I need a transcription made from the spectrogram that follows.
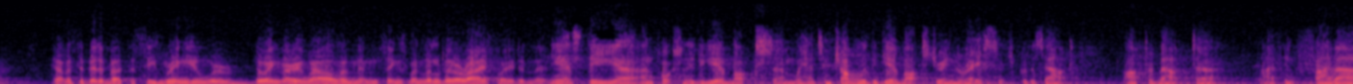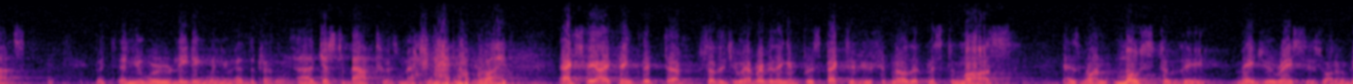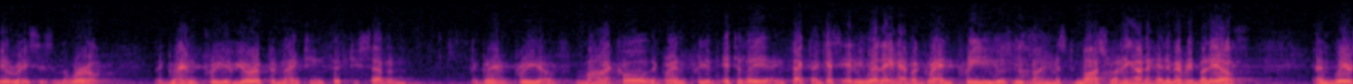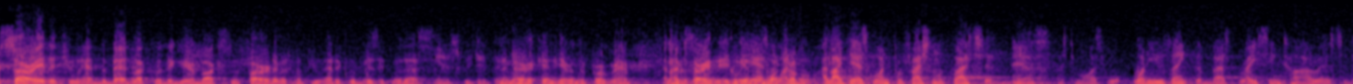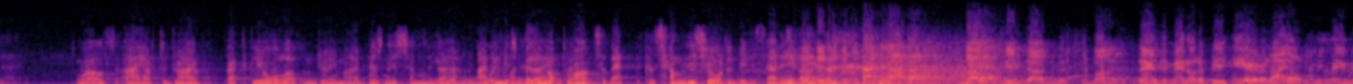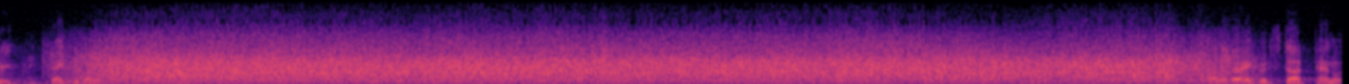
tell us a bit about the Sebring. You were doing very well, and then things went a little bit awry for you, didn't they? Yes, the uh, unfortunately the gearbox. Um, we had some trouble with the gearbox during the race, which put us out after about uh, I think five hours. But and you were leading when you had the trouble. Uh, just about to, as a matter of fact, not yeah. quite. Actually, I think that uh, so that you have everything in perspective, you should know that Mr. Moss has won most of the major races, automobile races in the world. The Grand Prix of Europe in 1957, the Grand Prix of Monaco, the Grand Prix of Italy. In fact, I guess anywhere they have a Grand Prix, you usually find Mr. Moss running out ahead of everybody else. And we're sorry that you had the bad luck with the gearbox in Florida, but hope you had a good visit with us Yes, we did. in America and here in the program. And I'm sorry we didn't Could give we them ask more one- trouble. I'd like to ask one professional question. Yes. uh, Mr. Morse. What do you think the best racing car is today? Well, I have to drive practically all of them during my business, and So uh, I think it's better not to anything? answer that because somebody sure to be dissatisfied. Nicely done, Mr. Moss. There's a man ought to be here, and I ought to be leaving. Thank you very much. Very good start, panel.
